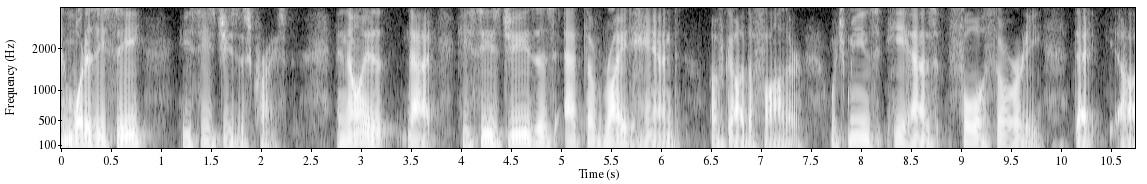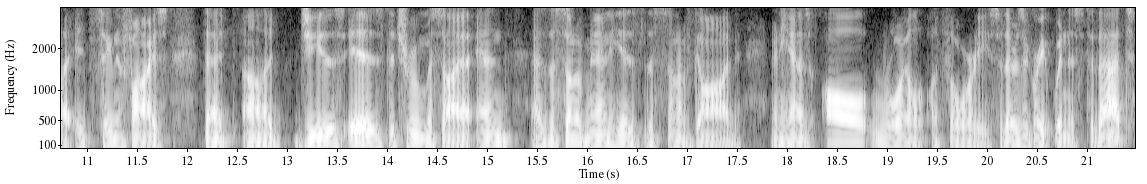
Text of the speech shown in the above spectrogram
And what does he see? He sees Jesus Christ. And not only that, he sees Jesus at the right hand of God the Father, which means he has full authority, that uh, it signifies that uh, Jesus is the true Messiah, and as the Son of Man, he is the Son of God, and he has all royal authority. So there's a great witness to that.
